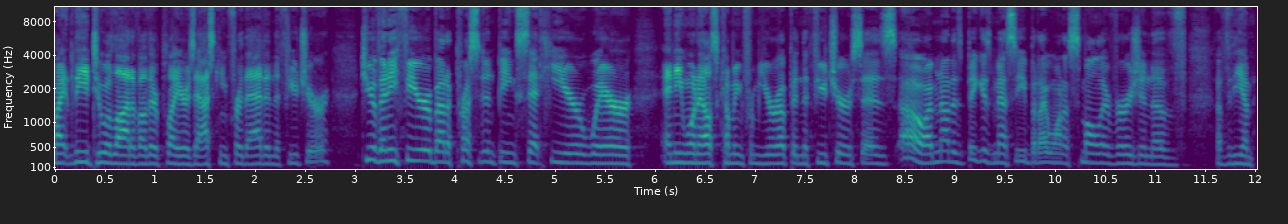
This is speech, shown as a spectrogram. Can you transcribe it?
might lead to a lot of other players asking for that in the future. Do you have any fear about a precedent being set here where anyone else coming from Europe in the future says, "Oh, I'm not as big as Messi, but I want a smaller version of of the un-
